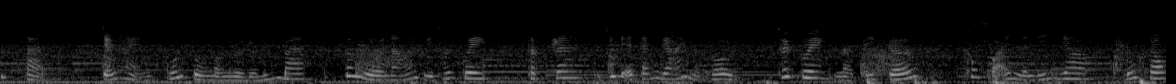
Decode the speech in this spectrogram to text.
phức tạp. Chẳng hạn, cuối tuần mọi người đều đến ba, có người nói vì thói quen, thật ra thì chỉ để tán gái mà thôi. Thói quen là cái cớ, không phải là lý do, đúng không?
